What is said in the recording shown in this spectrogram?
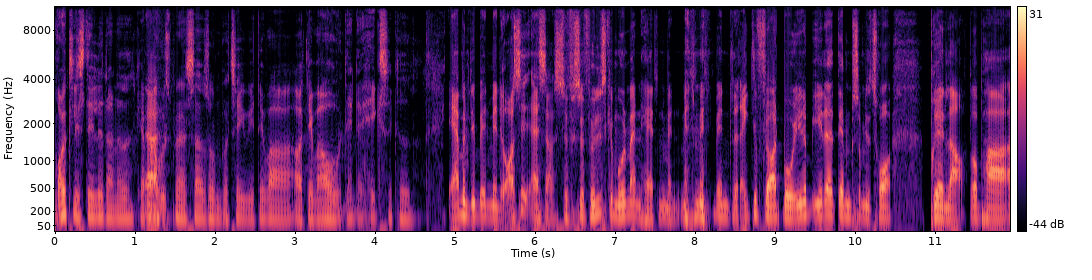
frygtelig stille dernede. Kan jeg Ja. bare huske, når jeg sad sådan på tv. Det var, og det var jo den der heksekedel. Ja, men, det, men, men også, altså, selv- selvfølgelig skal målmanden have den, men, men, men, men det er rigtig flot mål. Et af, et af dem, som jeg tror, Brian Laudrup har,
